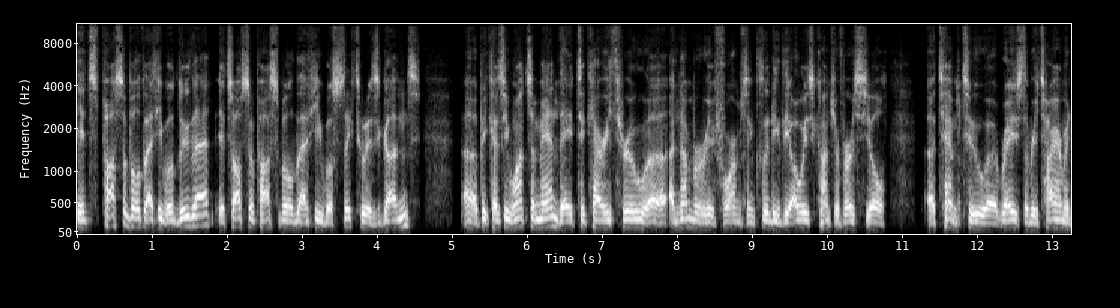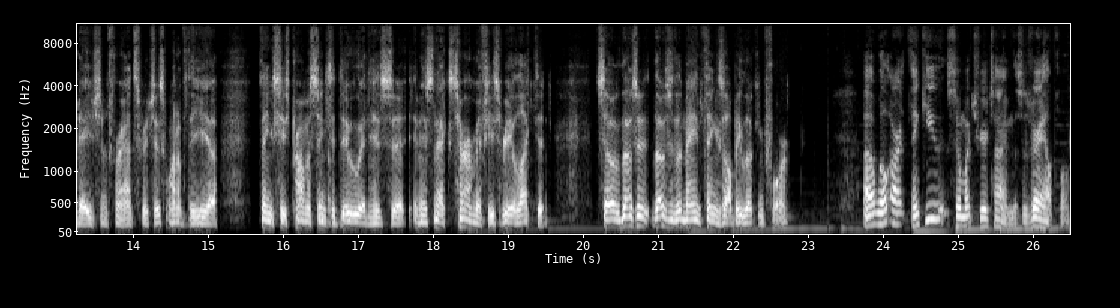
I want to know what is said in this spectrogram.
it's possible that he will do that. It's also possible that he will stick to his guns uh, because he wants a mandate to carry through uh, a number of reforms, including the always controversial attempt to uh, raise the retirement age in France, which is one of the uh, things he's promising to do in his uh, in his next term if he's reelected. So those are those are the main things I'll be looking for. well, Art, thank you so much for your time. This was very helpful.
